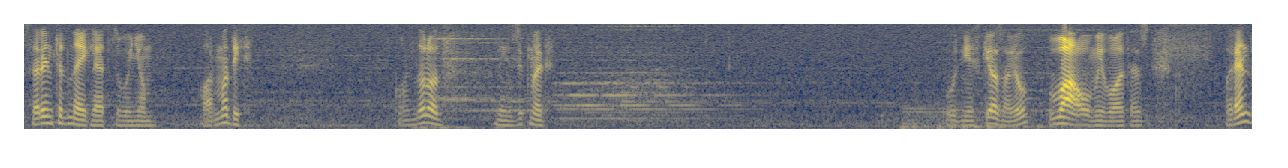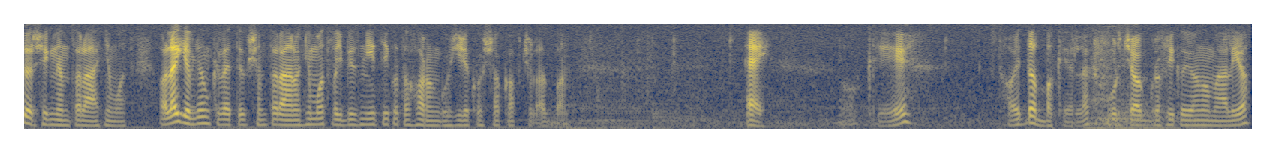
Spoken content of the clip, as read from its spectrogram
Szerinted melyik lehet az új nyom? Harmadik? Gondolod? Nézzük meg. Úgy néz ki, az a jó. Wow, mi volt ez? A rendőrség nem talált nyomot. A legjobb nyomkövetők sem találnak nyomot vagy bizonyítékot a harangos gyilkossal kapcsolatban. Hey. Oké. Okay. Ezt hagyd abba kérlek, furcsa a grafikai anomália.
